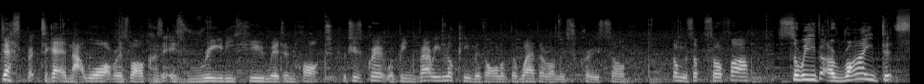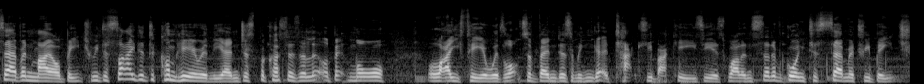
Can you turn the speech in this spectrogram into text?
Desperate to get in that water as well because it is really humid and hot, which is great. We've been very lucky with all of the weather on this cruise, so thumbs up so far. So we've arrived at Seven Mile Beach. We decided to come here in the end just because there's a little bit more life here with lots of vendors and we can get a taxi back easy as well instead of going to Cemetery Beach,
